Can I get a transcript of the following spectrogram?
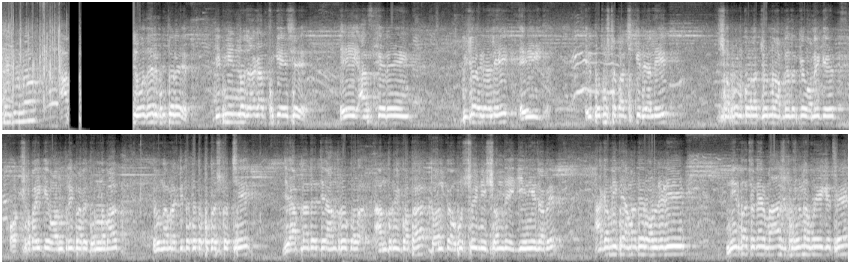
সেই জন্য ওদের ভিতরে বিভিন্ন জায়গা থেকে এসে এই আজকের এই বিজয় র্যালি, এই এই প্রতিষ্ঠা বার্ষিকী র্যালি সফল করার জন্য আপনাদেরকে অনেকে, সবাইকে আন্তরিকভাবে ধন্যবাদ এবং আমরা কৃতজ্ঞতা প্রকাশ করছি যে আপনাদের যে আন্তরিক- আন্তরিকতা দলকে অবশ্যই নিঃসন্দেহে এগিয়ে নিয়ে যাবে। আগামীতে আমাদের অলরেডি নির্বাচনের মাস ঘোষণা হয়ে গেছে।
